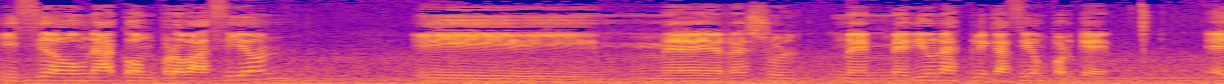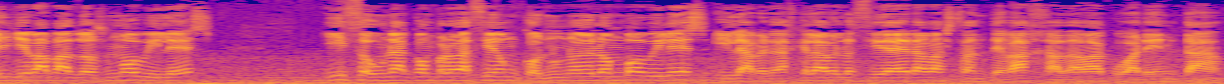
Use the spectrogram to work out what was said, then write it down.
hizo una comprobación y me, me, dio una explicación porque él llevaba dos móviles, hizo una comprobación con uno de los móviles y la verdad es que la velocidad era bastante baja, daba 40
